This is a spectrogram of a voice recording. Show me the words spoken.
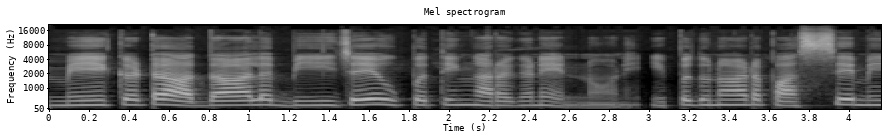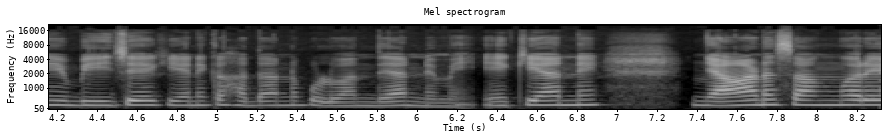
මේකට අදාළ බීජය උපතින් අරගෙන එන්න ඕනේ. ඉපදුනාට පස්සේ මේ බීජය කියන එක හදන්න පුළුවන් දෙයක් නෙමෙයි. ඒ කියන්නේ ඥාන සංවරය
